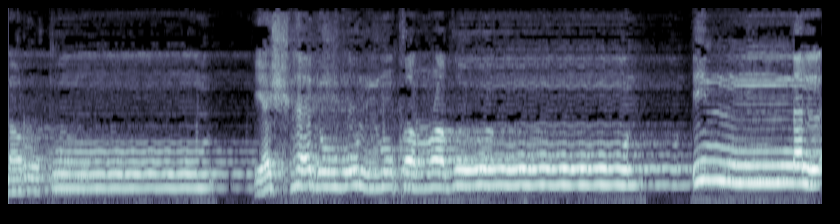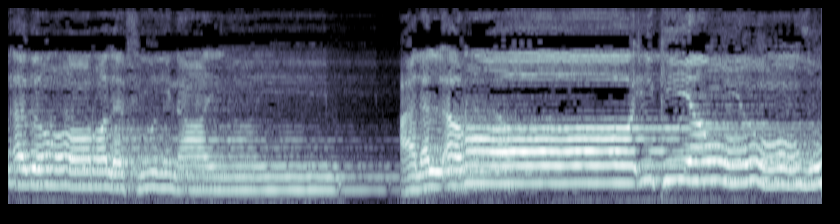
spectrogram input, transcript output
مرقوم يشهده المقربون. إن الأبرار لفي نعيم على الأرائك ينظرون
